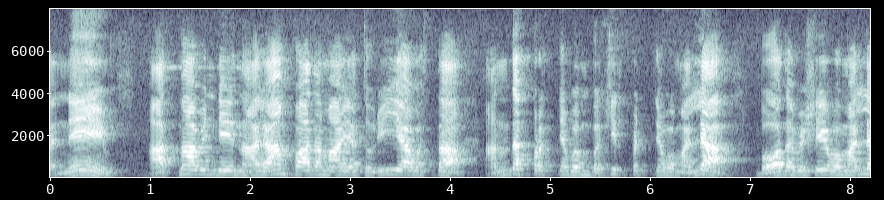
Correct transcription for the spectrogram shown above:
തന്നെ. ആത്മാവിന്റെ നാലാം പാദമായ തുരീയാവസ്ഥ അന്തപ്രജ്ഞവും ബഹിർപ്രജ്ഞവുമല്ല ബോധവിഷയവുമല്ല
